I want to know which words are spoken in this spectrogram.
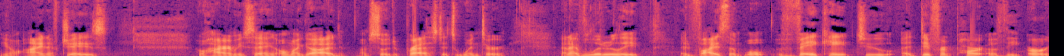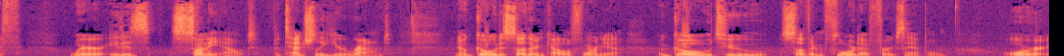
you know, INFJs who hire me saying, Oh my God, I'm so depressed. It's winter. And I've literally advised them, Well, vacate to a different part of the earth where it is sunny out, potentially year round. You know, go to Southern California, go to Southern Florida, for example, or,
